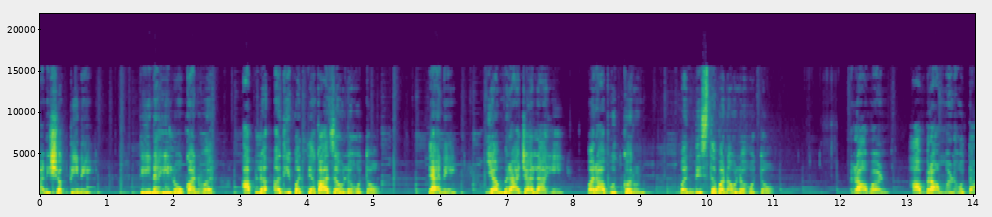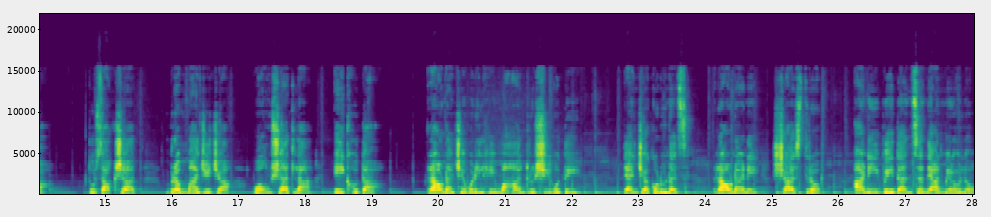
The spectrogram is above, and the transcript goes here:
आणि शक्तीने तीनही लोकांवर आपलं अधिपत्य गाजवलं होतं. त्याने यमराजालाही पराभूत करून बंदिस्त बनवलं होतं. रावण हा ब्राह्मण होता. तो साक्षात ब्रह्माजीच्या वंशातला एक होता. रावणाचे वडील हे महान ऋषी होते. त्यांच्याकडूनच रावणाने शास्त्र आणि वेदांचं ज्ञान मिळवलं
